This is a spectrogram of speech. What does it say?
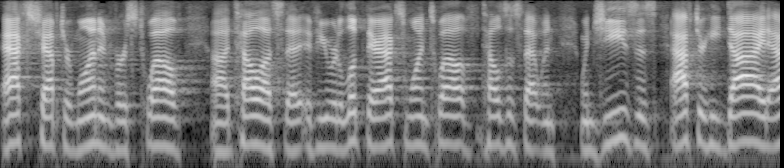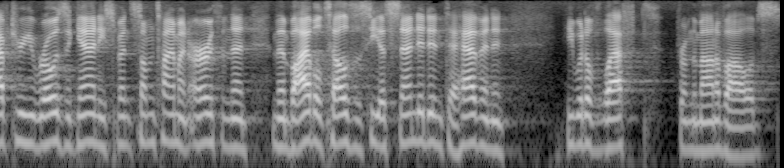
Acts chapter 1 and verse 12 uh, tell us that if you were to look there, Acts 1 12 tells us that when, when Jesus, after he died, after he rose again, he spent some time on earth, and then and the Bible tells us he ascended into heaven and he would have left from the Mount of Olives.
